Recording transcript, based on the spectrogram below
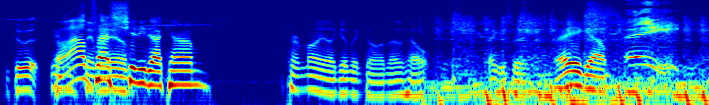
Let's do it. Here's some Sam I Am. Loudfastshitty.com. Turn my uh, gimmick on. That'd help. Thank you, sir. There you go. Satisfied,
